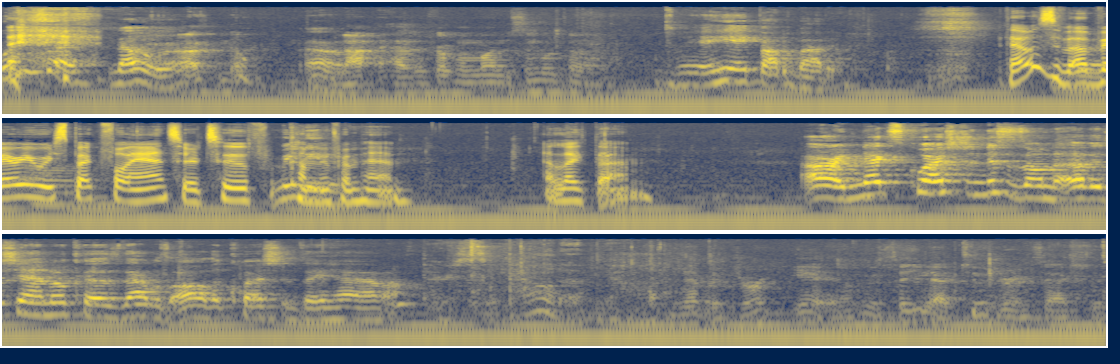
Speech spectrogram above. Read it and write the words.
What you say? no, right? I, no, Oh. not hasn't crossed my mind a single time. Yeah, he ain't thought about it. That was a very uh, respectful answer too, for coming neither. from him. I like that. All right, next question. This is on the other channel because that was all the questions they have. I'm thirsty. Hold up, y'all. I never drink. Yeah, I'm gonna say you got two drinks actually.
